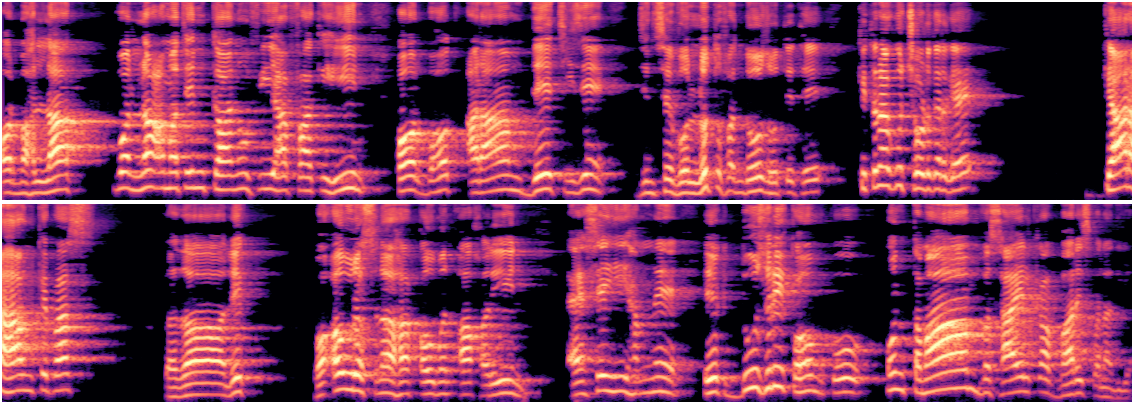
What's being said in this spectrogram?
اور محلات وہ نعمتن قانوفی فاقین اور بہت آرام دہ چیزیں جن سے وہ لطف اندوز ہوتے تھے۔ کتنا کچھ چھوڑ کر گئے۔ کیا رہا ان کے پاس؟ و اورسنا قومن آخرین ایسے ہی ہم نے ایک دوسری قوم کو ان تمام وسائل کا وارث بنا دیا۔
